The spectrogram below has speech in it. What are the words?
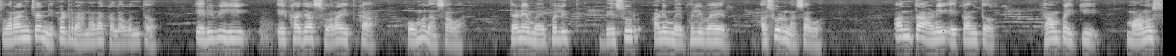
स्वरांच्या निकट राहणारा कलावंत एरवीही एखाद्या स्वरा इतका कोमल असावा. त्याने मैफलीत बेसूर आणि मैफलीबाहेर असूर नसावं. अंत आणि एकांत ह्यांपैकी माणूस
